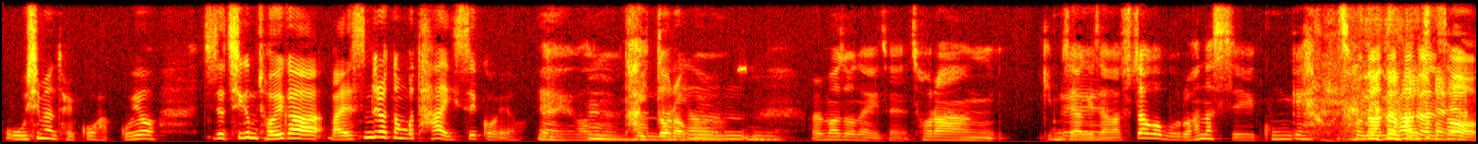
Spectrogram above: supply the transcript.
오시면 될 것 같고요. 진짜 지금 저희가 말씀드렸던 거 다 있을 거예요. 네, 맞아요. 음, 다. 있더라고요. 음, 음. 얼마 전에 이제 저랑 김지아 네. 기자가 수작업으로 하나씩 공개로 전환을 하면서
